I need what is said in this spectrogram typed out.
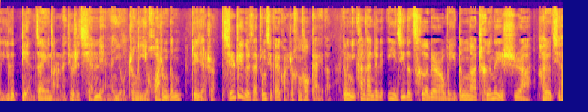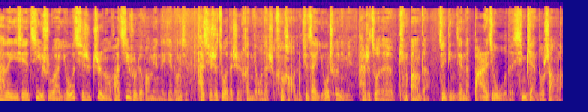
一个点在于哪儿呢？就是前脸有争议，花生灯这件事儿。其实这个在中期改款是很好改的。那么你看看这个 E 级的侧边啊、尾灯啊、车内饰啊，还有其他的一些技术啊，尤其是智能化技术这方面的一些东西，它其实做的是很牛的，是很好的。就在油车里面，它是做的挺棒的，最顶尖的八二九五的芯片都上了。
